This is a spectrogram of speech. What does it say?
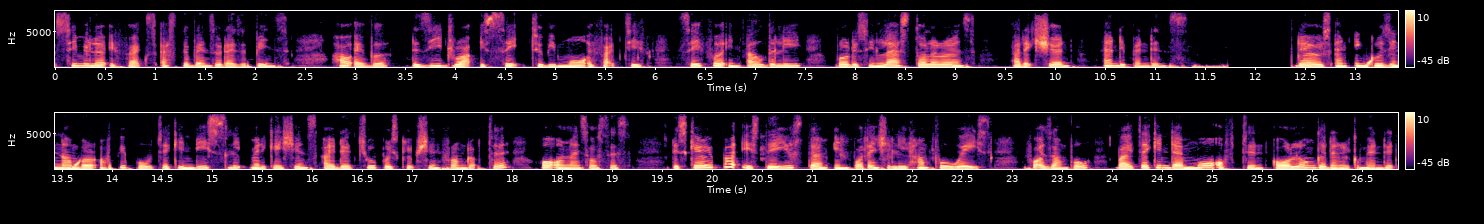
similar effects as the benzodiazepines. However, the Z drug is said to be more effective, safer in elderly, producing less tolerance, addiction, and dependence. There is an increasing number of people taking these sleep medications either through prescription from doctor or online sources. The scary part is they use them in potentially harmful ways. For example, by taking them more often or longer than recommended,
